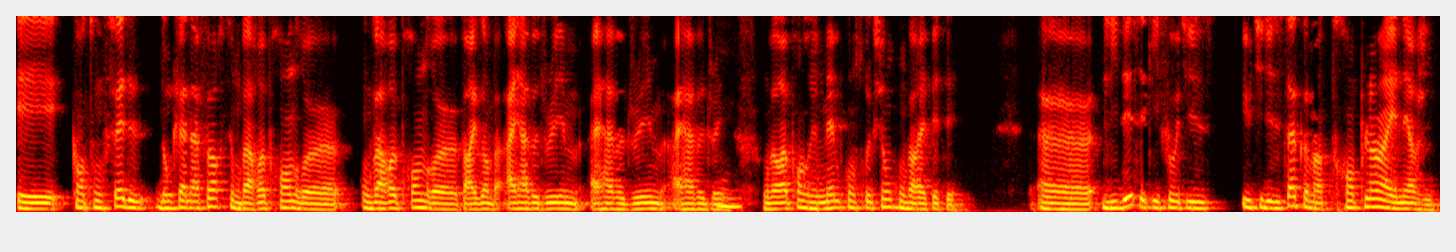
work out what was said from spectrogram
Et quand on fait des... donc l'anaphore, c'est on va reprendre, on va reprendre par exemple I have a dream, I have a dream, I have a dream. Mmh. On va reprendre une même construction qu'on va répéter. L'idée, c'est qu'il faut utiliser, utiliser ça comme un tremplin à énergie.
